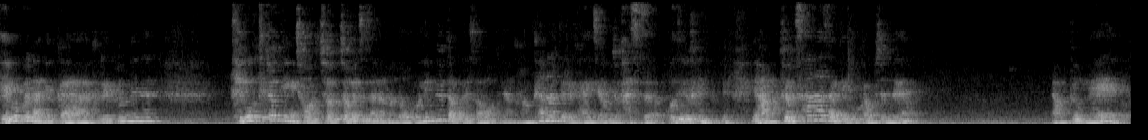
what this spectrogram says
계곡을 가니까 그래 그러면은 계곡 트레킹이 저, 저, 저 같은 사람은 너무 힘들다고 해서 그냥 그런 편한 데를 가야지 하면서 갔어요. 어디를 갔는데 양평 산하사 계곡 가보셨나요? 양평에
